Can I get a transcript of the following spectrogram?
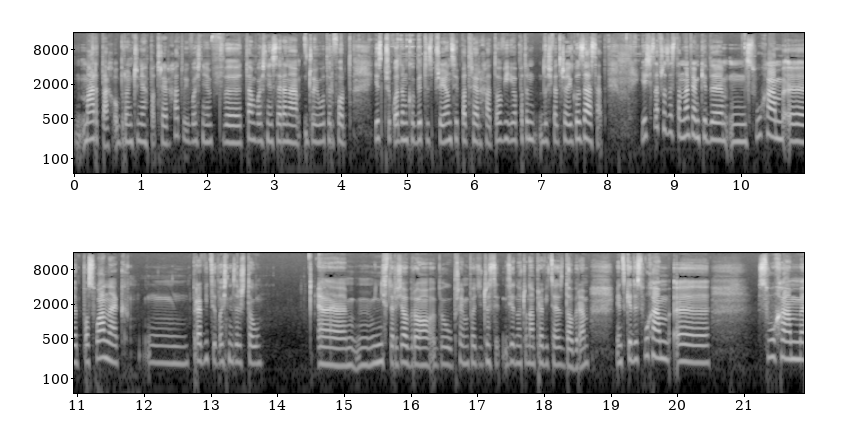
martach, obrończyniach patriarchatu i właśnie w, tam właśnie Serena Joy Waterford jest przykładem kobiety sprzyjającej patriarchatowi i potem doświadcza jego zasad. Ja się zawsze zastanawiam, kiedy mm, słucham e, posłanek mm, prawicy, właśnie zresztą minister Ziobro był uprzejmy powiedzieć, że Zjednoczona Prawica jest dobrem. Więc kiedy słucham, e, słucham e,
